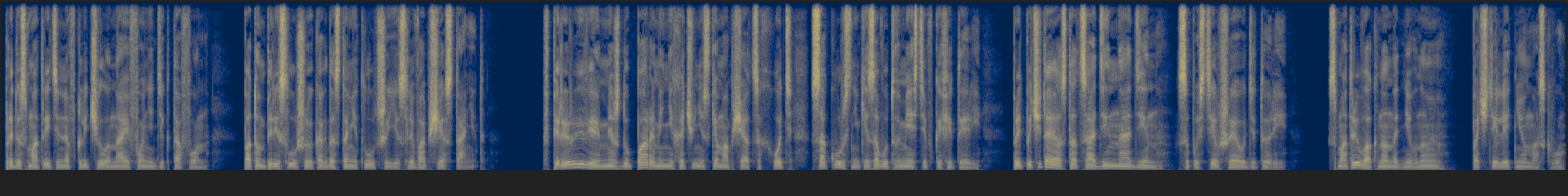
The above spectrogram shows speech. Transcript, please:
предусмотрительно включила на айфоне диктофон. Потом переслушаю, когда станет лучше, если вообще станет. В перерыве между парами не хочу ни с кем общаться, хоть сокурсники зовут вместе в кафетерий. Предпочитаю остаться один на один с опустевшей аудиторией. Смотрю в окно на дневную, почти летнюю Москву.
